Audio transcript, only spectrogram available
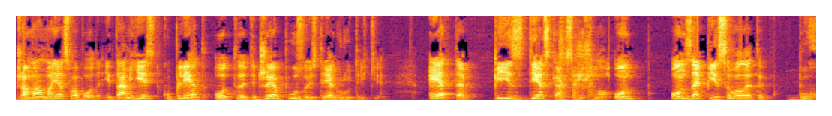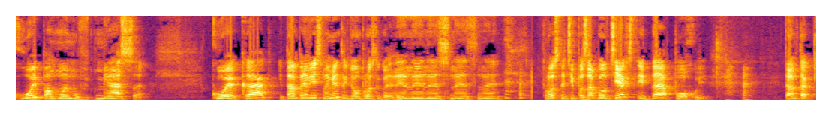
Джамал «Моя свобода». И там есть куплет от диджея Пузу из Триагрутрики. Это пиздец как смешно. Он, он записывал это бухой, по-моему, в мясо. кое-как. И там прям есть моменты, где он просто говорит «ны ны ны с ны с ны Просто типа забыл текст и да, похуй. Там, так,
